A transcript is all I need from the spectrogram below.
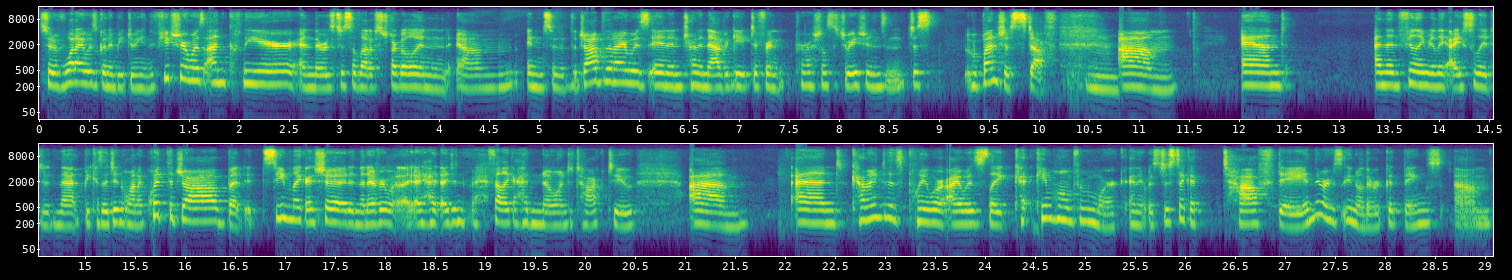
sort of what i was going to be doing in the future was unclear and there was just a lot of struggle in um in sort of the job that i was in and trying to navigate different professional situations and just a bunch of stuff. Um and and then feeling really isolated in that because I didn't want to quit the job, but it seemed like I should, and then everyone I, I had I didn't I felt like I had no one to talk to, um, and coming to this point where I was like came home from work and it was just like a tough day, and there was you know there were good things, um,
